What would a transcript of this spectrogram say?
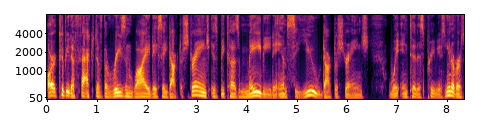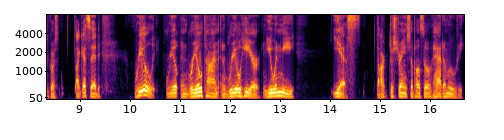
Or it could be the fact of the reason why they say Doctor Strange is because maybe the MCU Doctor Strange went into this previous universe. Of course, like I said, really, real in real time and real here, you and me, yes, Doctor Strange supposed to have had a movie.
